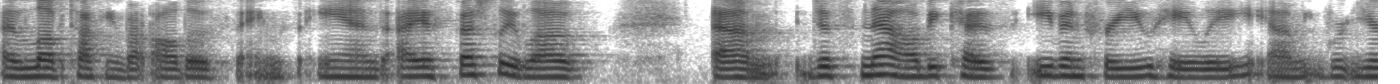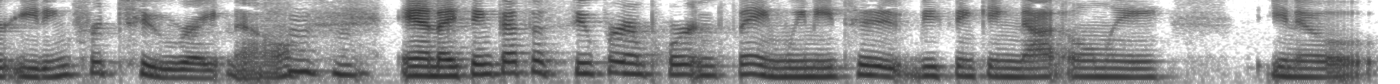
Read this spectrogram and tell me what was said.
I love talking about all those things. And I especially love um, just now because even for you, Haley, um, you're eating for two right now. and I think that's a super important thing. We need to be thinking not only, you know,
